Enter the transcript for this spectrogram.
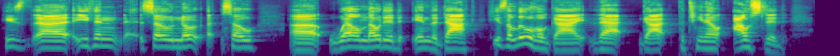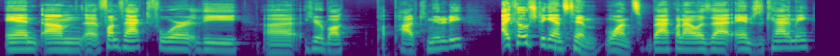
He's uh, Ethan, so no, so uh, well noted in the doc. He's the Louisville guy that got Pitino ousted. And um, fun fact for the uh, Hero Ball Pod community: I coached against him once back when I was at Andrews Academy,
